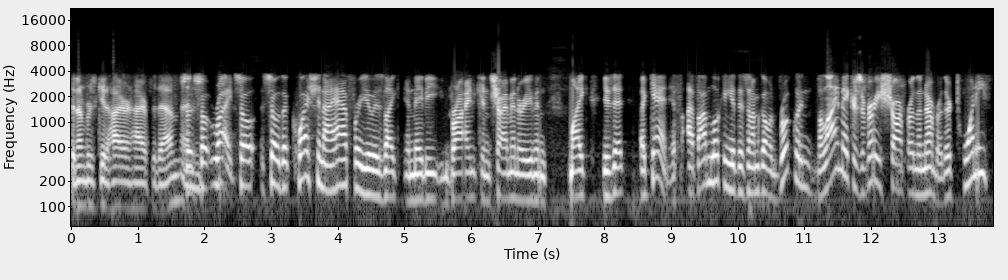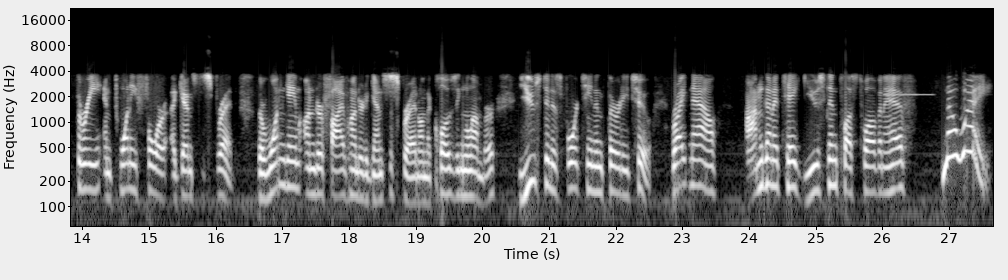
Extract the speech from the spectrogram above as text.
the numbers get higher and higher for them. So, so right. So, so the question I have for you is like, and maybe Brian can chime in, or even Mike, is that again, if if I'm looking at this and I'm going Brooklyn, the line makers are very sharp on the number. They're 23 and 24 against the spread. They're one game under 500 against the spread on the closing lumber. Houston is 14 and 32. Right now, I'm going to take Houston plus 12 and a half. No way.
